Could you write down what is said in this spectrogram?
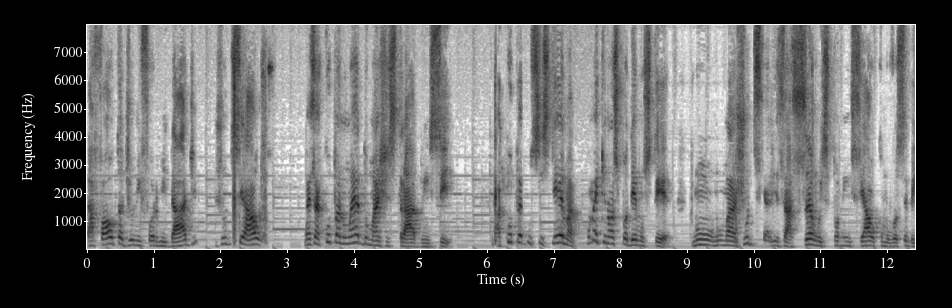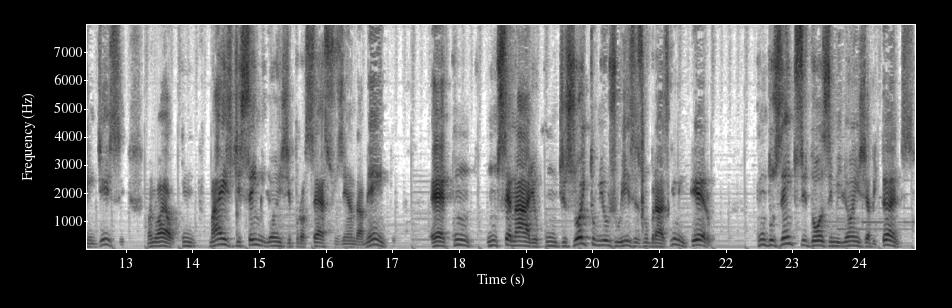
da falta de uniformidade judicial. Mas a culpa não é do magistrado em si. A culpa é do sistema. Como é que nós podemos ter numa judicialização exponencial, como você bem disse, Manuel, com mais de 100 milhões de processos em andamento, é, com um cenário com 18 mil juízes no Brasil inteiro, com 212 milhões de habitantes,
